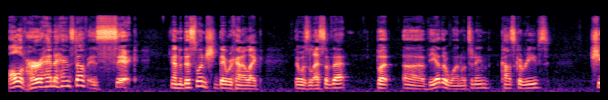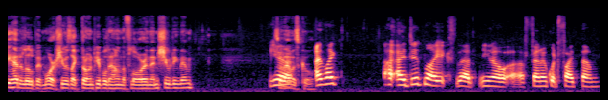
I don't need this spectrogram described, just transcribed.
All of her hand-to-hand stuff is sick, and this one sh- they were kind of like there was less of that. But uh, the other one, what's her name? Koska Reeves. She had a little bit more. She was like throwing people down on the floor and then shooting them. Yeah. So that was cool. I liked. I, I did like that. You know, uh, Fennec would fight them,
